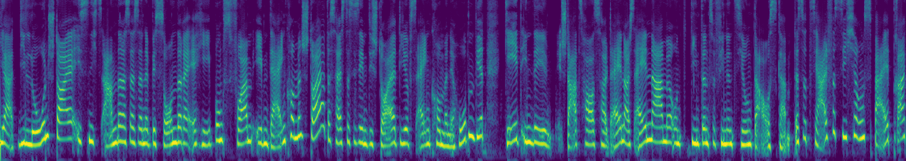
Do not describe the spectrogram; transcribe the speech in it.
Ja, die Lohnsteuer ist nichts anderes als eine besondere Erhebungsform eben der Einkommensteuer. Das heißt, das ist eben die Steuer, die aufs Einkommen erhoben wird, geht in den Staatshaushalt ein als Einnahme und dient dann zur Finanzierung der Ausgaben. Der Sozialversicherungsbeitrag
